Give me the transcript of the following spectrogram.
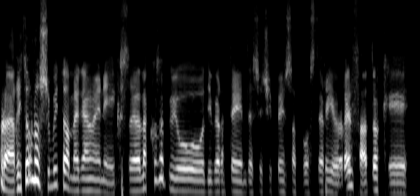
Allora, ritorno subito a Mega Man X. La cosa più divertente, se ci penso a posteriore, è il fatto che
